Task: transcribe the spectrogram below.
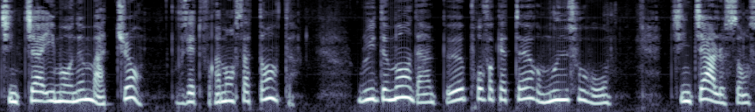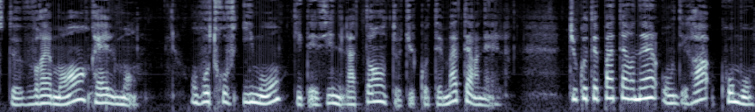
진짜 이모는 맞죠? Vous êtes vraiment sa tante? Lui demande un peu provocateur Munsuho. 진짜 a le sens de vraiment, réellement. On retrouve imo qui désigne la tante du côté maternel. Du côté paternel, on dira komo.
